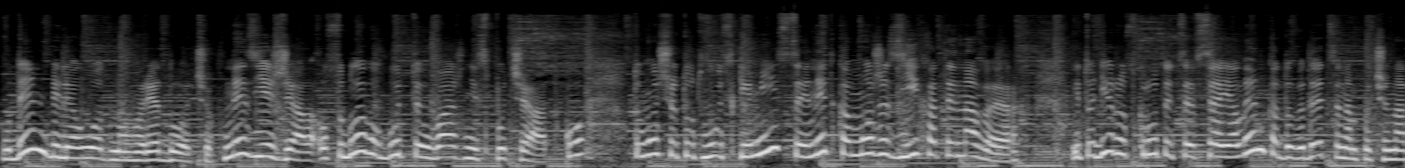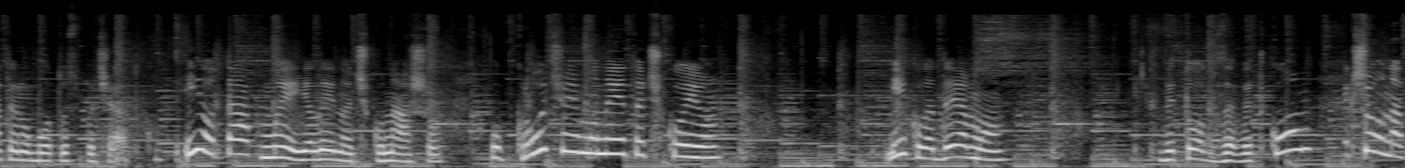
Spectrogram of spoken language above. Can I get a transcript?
Один біля одного рядочок не з'їжджала. Особливо будьте уважні спочатку, тому що тут вузьке місце і нитка може з'їхати наверх. І тоді розкрутиться вся ялинка, доведеться нам починати роботу спочатку. І отак ми ялиночку нашу обкручуємо ниточкою і кладемо виток за витком. Якщо у нас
